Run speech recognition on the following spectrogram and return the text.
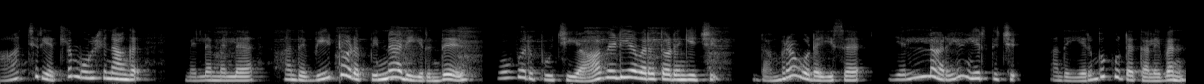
ஆச்சரியத்தில் மூழ்கினாங்க. மெல்ல மெல்ல அந்த வீட்டோட பின்னாடி இருந்து ஒவ்வொரு பூச்சியா வெளியே வர தொடங்கிச்சு. டம்ராவோட இசை எல்லாரையும் ஈர்த்துச்சு. அந்த எறும்பு கூட்ட தலைவன்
